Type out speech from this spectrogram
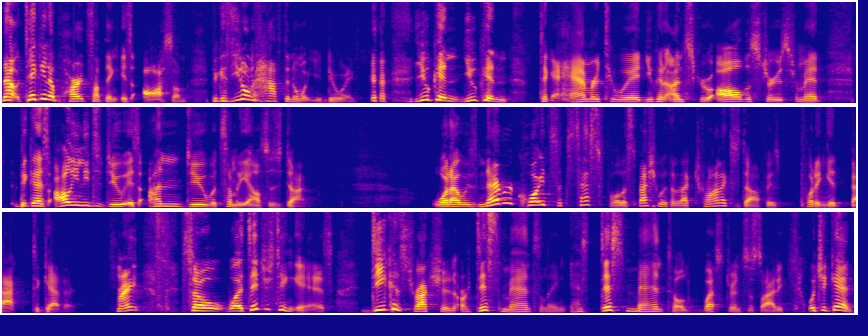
Now, taking apart something is awesome because you don't have to know what you're doing. you can you can take a hammer to it, you can unscrew all the screws from it because all you need to do is undo what somebody else has done. What I was never quite successful, especially with electronic stuff, is putting it back together right? So, what's interesting is deconstruction or dismantling has dismantled Western society, which again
